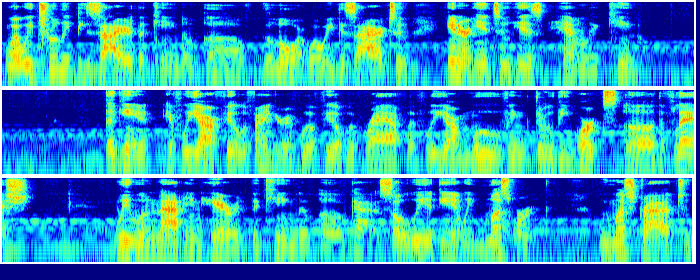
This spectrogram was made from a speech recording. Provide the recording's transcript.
where we truly desire the kingdom of the Lord, where we desire to enter into his heavenly kingdom. Again, if we are filled with anger, if we're filled with wrath, if we are moving through the works of the flesh, we will not inherit the kingdom of God. So we again we must work. We must strive to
